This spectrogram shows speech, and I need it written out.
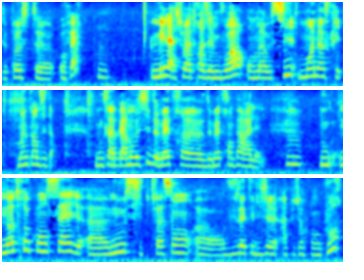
de postes euh, offerts. Mm. Mais là, sur la troisième voie, on a aussi moins d'inscrits, moins de candidats. Donc ça permet aussi de mettre, euh, de mettre en parallèle. Mm. Donc notre conseil, nous, si de toute façon vous êtes éligible à plusieurs concours,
